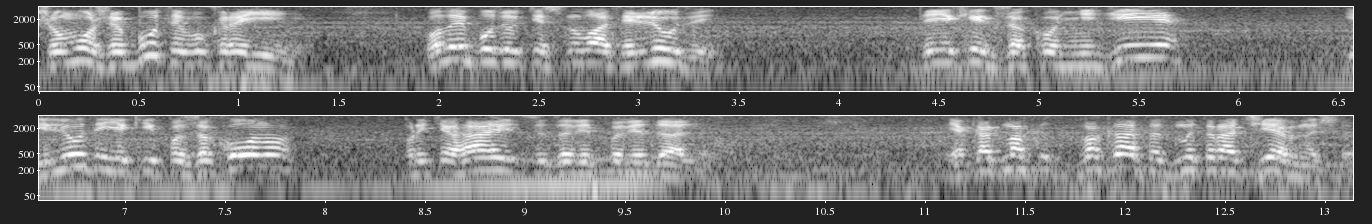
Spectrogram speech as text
що може бути в Україні, коли будуть існувати люди, для яких закон не діє, і люди, які по закону притягаються до відповідальності. Як адвоката Дмитра Черниша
